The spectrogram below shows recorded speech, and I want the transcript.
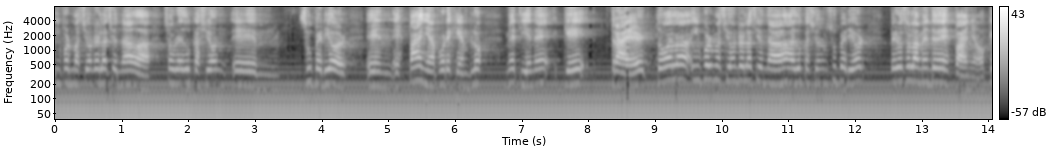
información relacionada sobre educación superior en España, por ejemplo, me tiene que traer toda la información relacionada a educación superior, pero solamente de España, ¿ok?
